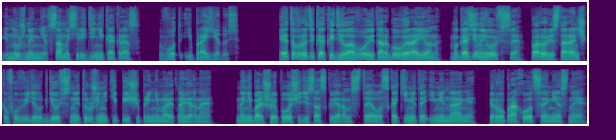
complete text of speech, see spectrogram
И нужные мне в самой середине как раз. Вот и проедусь. Это вроде как и деловой, и торговый район, магазины и офисы, пару ресторанчиков увидел, где офисные труженики пищу принимают, наверное. На небольшой площади со сквером стелла с какими-то именами, первопроходцы местные,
